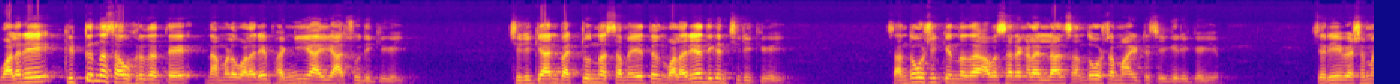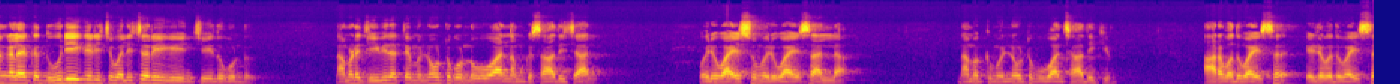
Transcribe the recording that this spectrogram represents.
വളരെ കിട്ടുന്ന സൗഹൃദത്തെ നമ്മൾ വളരെ ഭംഗിയായി ആസ്വദിക്കുകയും ചിരിക്കാൻ പറ്റുന്ന സമയത്ത് വളരെയധികം ചിരിക്കുകയും സന്തോഷിക്കുന്നത് അവസരങ്ങളെല്ലാം സന്തോഷമായിട്ട് സ്വീകരിക്കുകയും ചെറിയ വിഷമങ്ങളെയൊക്കെ ദൂരീകരിച്ച് വലിച്ചെറിയുകയും ചെയ്തുകൊണ്ട് നമ്മുടെ ജീവിതത്തെ മുന്നോട്ട് കൊണ്ടുപോകാൻ നമുക്ക് സാധിച്ചാൽ ഒരു വയസ്സും ഒരു വയസ്സല്ല. നമുക്ക് മുന്നോട്ട് പോകാൻ സാധിക്കും. അറുപത് വയസ്സ് എഴുപത് വയസ്സ്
